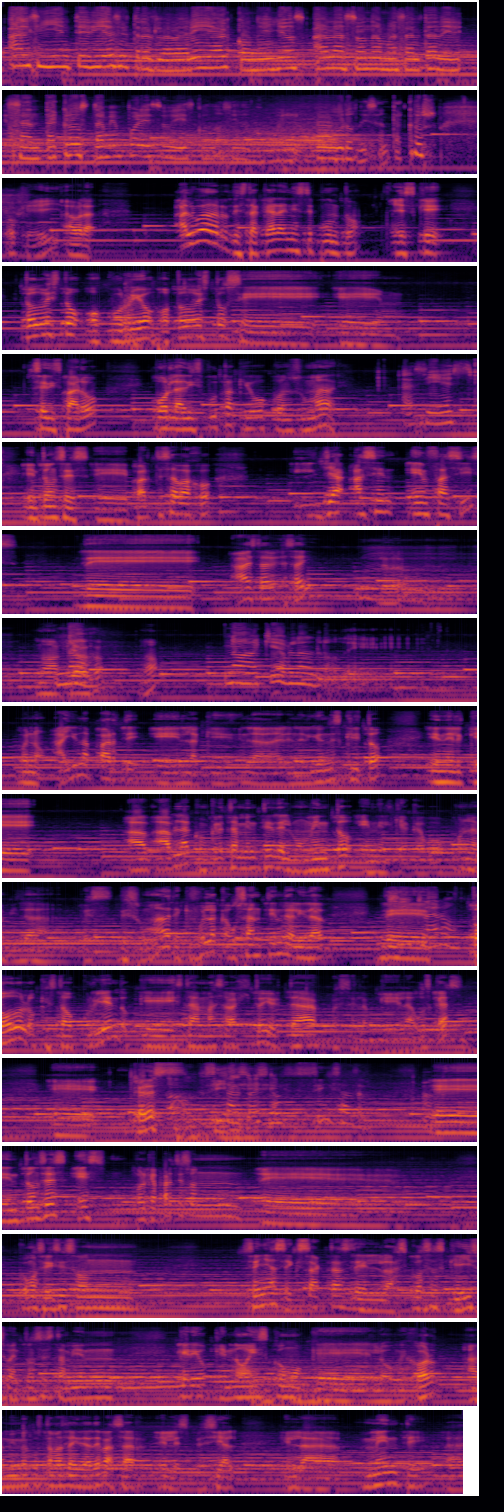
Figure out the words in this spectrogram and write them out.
Al siguiente día se trasladaría con ellos a la zona más alta de Santa Cruz. También por eso es conocido como el ogro de Santa Cruz. Ok, ahora, algo a destacar en este punto es que todo esto ocurrió o todo esto se, eh, se disparó por la disputa que hubo con su madre. Así es. Entonces, eh, partes abajo, ya hacen énfasis de... Ah, ¿está, está ahí? Mm, No, aquí No. abajo, ¿no? no, aquí hablan lo de... Bueno, hay una parte en la que en, la- en el guion escrito en el que ha- habla concretamente del momento en el que acabó con la vida pues de su madre, que fue la causante en realidad de Sí, claro. todo lo que está ocurriendo, que está más abajito y ahorita pues en lo que la buscas. Eh, pero es sí, sí, ¿Salto sí, sí, sáltalo. Eh, entonces es porque aparte son eh, ¿cómo se dice? Son señas exactas de las cosas que hizo. Entonces también creo que no es como que lo mejor. A mí me gusta más la idea de basar el especial en la mente,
